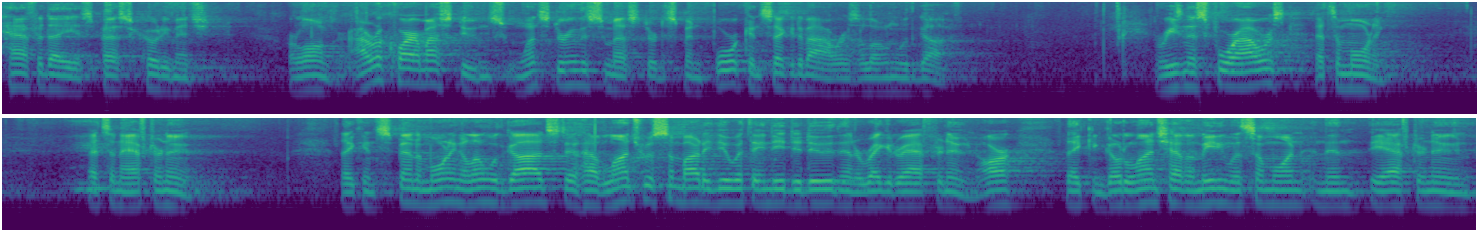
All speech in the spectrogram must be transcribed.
Half a day, as Pastor Cody mentioned, or longer. I require my students once during the semester to spend four consecutive hours alone with God. The reason it's four hours, that's a morning. That's an afternoon. They can spend a morning alone with God, still have lunch with somebody, do what they need to do, then a regular afternoon. Or they can go to lunch, have a meeting with someone, and then the afternoon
